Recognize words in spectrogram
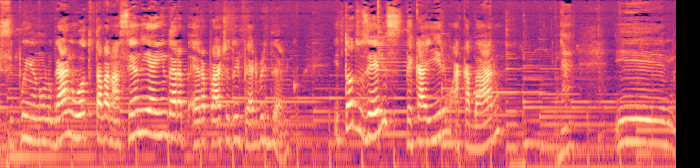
se punha num lugar, no outro estava nascendo e ainda era, era parte do Império Britânico. E todos eles decaíram, acabaram, né? e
